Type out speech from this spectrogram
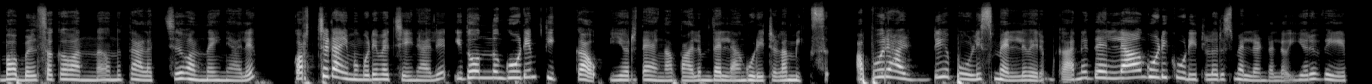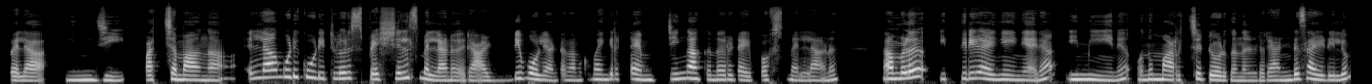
ബബിൾസ് ഒക്കെ വന്ന് ഒന്ന് തിളച്ച് വന്നു കഴിഞ്ഞാൽ കുറച്ച് ടൈമും കൂടി വെച്ച് കഴിഞ്ഞാൽ ഇതൊന്നും കൂടിയും തിക്കാവും ഈ ഒരു തേങ്ങാപ്പാലും ഇതെല്ലാം കൂടിയിട്ടുള്ള മിക്സ് അപ്പോൾ ഒരു അടിപൊളി സ്മെല്ല് വരും. കാരണം ഇതെല്ലാം കൂടി കൂടിയിട്ടുള്ളൊരു സ്മെല്ലുണ്ടല്ലോ ഈ ഒരു വേപ്പല ഇഞ്ചി പച്ചമാങ്ങ എല്ലാം കൂടി കൂടിയിട്ടുള്ള ഒരു സ്പെഷ്യൽ സ്മെല്ലാണ് വരിക അടിപൊളിയാണ് കേട്ടോ നമുക്ക് ഭയങ്കര ടെംപ്റ്റിംഗ് ആക്കുന്ന ഒരു ടൈപ്പ് ഓഫ് സ്മെല്ലാണ് നമ്മൾ ഇത്തിരി കഴിഞ്ഞ് കഴിഞ്ഞാൽ ഈ മീന് ഒന്ന് മറിച്ചിട്ട് കൊടുക്കുന്നുണ്ട്. രണ്ട് സൈഡിലും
